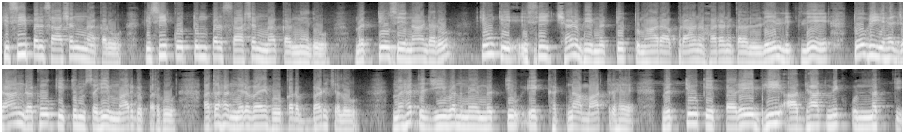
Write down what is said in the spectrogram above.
किसी पर शासन न करो, किसी को तुम पर शासन न करने दो। मृत्यु से ना डरो, क्योंकि इसी क्षण भी मृत्यु तुम्हारा प्राण हरण कर ले ले तो भी यह जान रखो कि तुम सही मार्ग पर हो। अतः निर्भय होकर बढ़ चलो। महत जीवन में मृत्यु एक घटना मात्र है। मृत्यु के परे भी आध्यात्मिक उन्नति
